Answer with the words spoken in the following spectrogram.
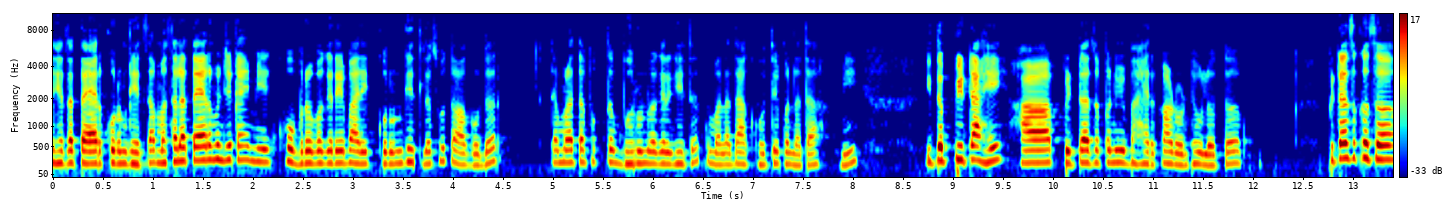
ह्याचा तयार करून घ्यायचा. मसाला तयार म्हणजे काय? मी खोबरं वगैरे बारीक करून घेतलंच होतं अगोदर. त्यामुळे आता फक्त भरून वगैरे घ्यायचं. तुम्हाला दाखवते पण आता मी. इथं पीठ आहे. हा पिठाचं पण मी बाहेर काढून ठेवलं होतं. पिठाचं कसं?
